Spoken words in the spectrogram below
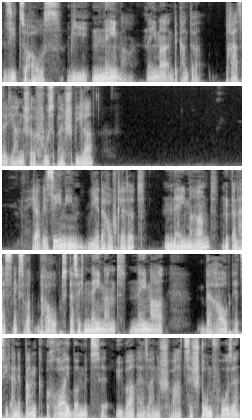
sieht so aus wie Neymar. Neymar, ein bekannter brasilianischer Fußballspieler. Ja, wir sehen ihn, wie er darauf klettert. Neymar. Und dann heißt das nächste Wort beraubt, dass euch Neymar, Neymar beraubt. Er zieht eine Bankräubermütze über, also eine schwarze Strumpfhose.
